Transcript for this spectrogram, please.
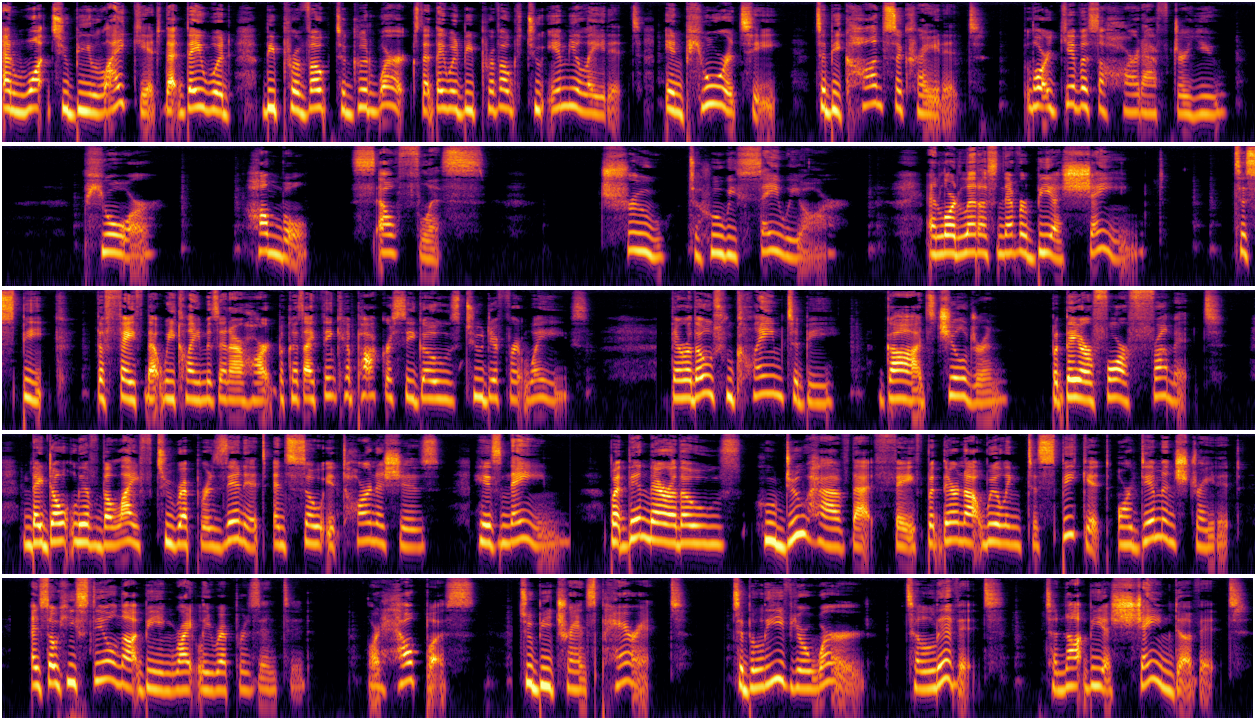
and want to be like it, that they would be provoked to good works, that they would be provoked to emulate it in purity, to be consecrated. Lord, give us a heart after you, pure, humble, selfless, true to who we say we are. And Lord, let us never be ashamed to speak the faith that we claim is in our heart because I think hypocrisy goes two different ways. There are those who claim to be God's children, but they are far from it. They don't live the life to represent it, and so it tarnishes his name. But then there are those who do have that faith, but they're not willing to speak it or demonstrate it. And so he's still not being rightly represented. Lord, help us to be transparent, to believe your word, to live it, to not be ashamed of it,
